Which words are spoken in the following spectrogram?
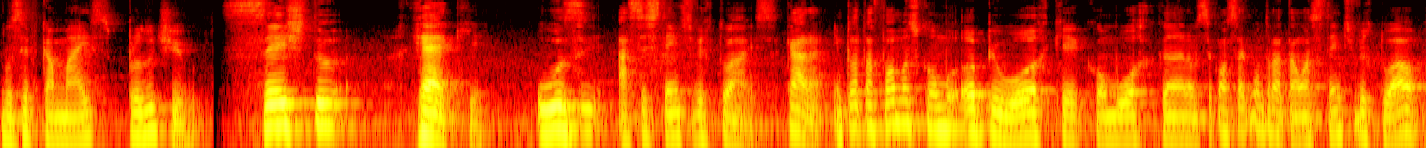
você ficar mais produtivo. Sexto hack use assistentes virtuais. Cara, em plataformas como Upwork, como Workana, você consegue contratar um assistente virtual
